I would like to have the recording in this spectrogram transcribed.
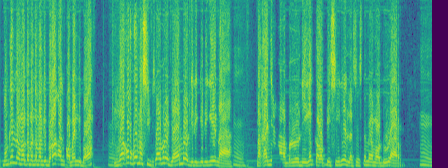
mungkin teman-teman di bawah kan komen di bawah. Hmm. Enggak kok gue masih bisa bro, jangan bro gini-gini gini. Nah Hmm. makanya perlu diingat kalau PC ini adalah sistem yang modular. Hmm.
